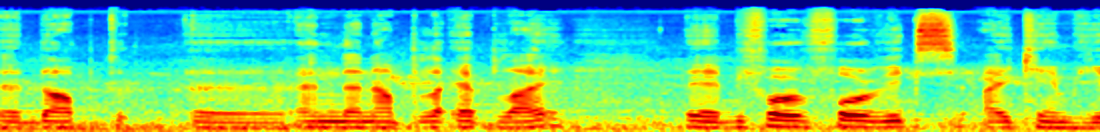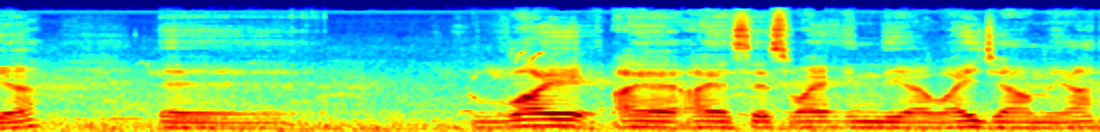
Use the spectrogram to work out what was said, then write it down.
adopt uh, and then apply. Uh, before four weeks, I came here. Uh, why I, ISS? Why India? Why Jamia?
